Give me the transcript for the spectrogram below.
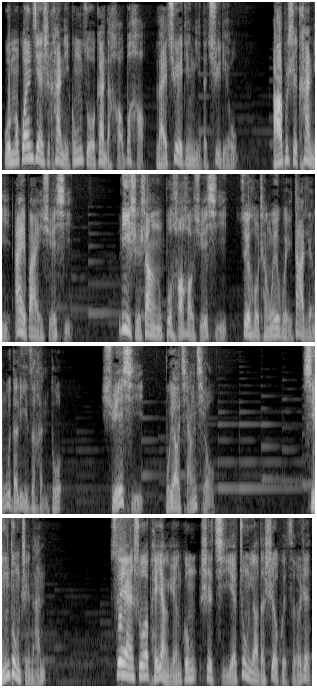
我们关键是看你工作干得好不好来确定你的去留，而不是看你爱不爱学习。历史上不好好学习最后成为伟大人物的例子很多，学习不要强求。”行动指南。虽然说培养员工是企业重要的社会责任，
